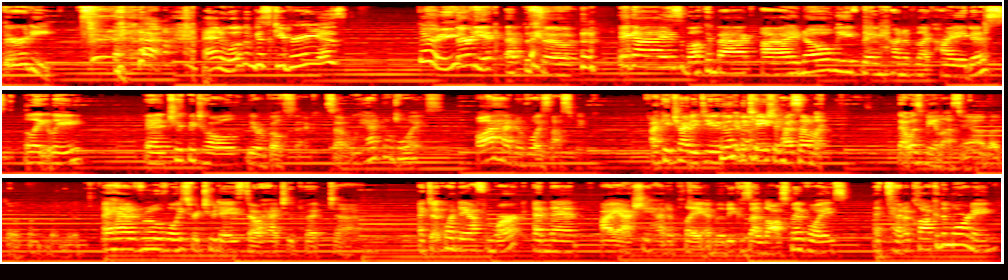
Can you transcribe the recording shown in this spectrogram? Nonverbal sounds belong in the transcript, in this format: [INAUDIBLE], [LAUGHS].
30. [LAUGHS] and welcome to Skiperia's 30. 30th episode. [LAUGHS] hey guys, welcome back. I know we've been kind of like hiatus lately, and truth be told, we were both sick, so we had no voice. Well, I had no voice last week. I could try to do [LAUGHS] imitation. How sound I'm like that was me last week. Yeah, that does look pretty good. I had no voice for two days, so I had to put. Uh, I took one day off from work, and then I actually had to play a movie because I lost my voice at 10 o'clock in the morning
